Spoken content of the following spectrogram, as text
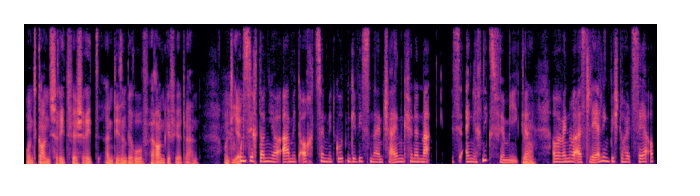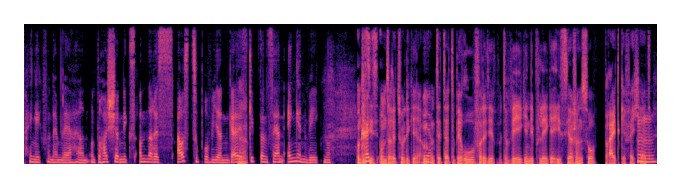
und ganz Schritt für Schritt an diesen Beruf herangeführt werden. Und, jetzt, und sich dann ja auch mit 18 mit gutem Gewissen entscheiden können, man ist eigentlich nichts für mich. Gell? Genau. Aber wenn du als Lehrling bist, du halt sehr abhängig von deinem Lehrherrn und du hast ja nichts anderes auszuprobieren. Gell? Ja. Es gibt einen sehr engen Weg nur. Und das ist unsere, Entschuldige, ja. der, der, Beruf oder die, der Weg in die Pflege ist ja schon so breit gefächert. Mhm.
